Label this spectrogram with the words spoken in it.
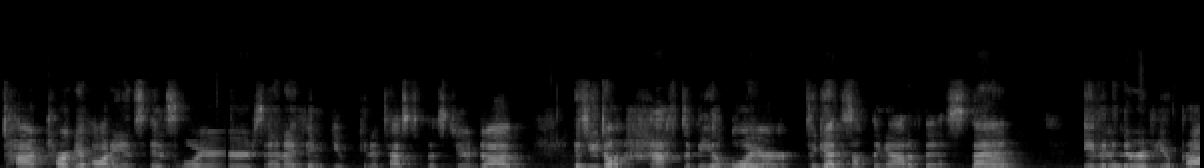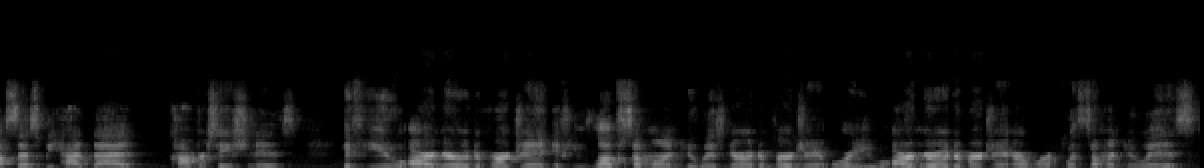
ta- target audience is lawyers, and I think you can attest to this too, Doug. Is you don't have to be a lawyer to get something out of this. That no. even in the review process, we had that conversation. Is if you are neurodivergent, if you love someone who is neurodivergent, or you are neurodivergent or work with someone who is,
